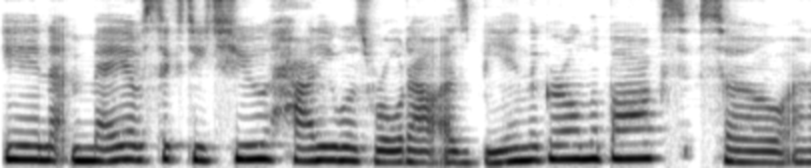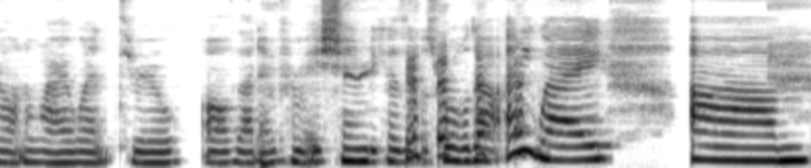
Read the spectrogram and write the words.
In May of 62, Hattie was rolled out as being the girl in the box. So I don't know why I went through all that information because it was rolled out anyway. Um,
